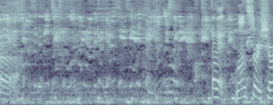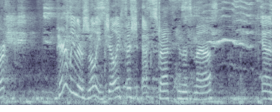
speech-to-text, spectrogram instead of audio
Uh, okay, long story short. Apparently there's really jellyfish extract in this mask. And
